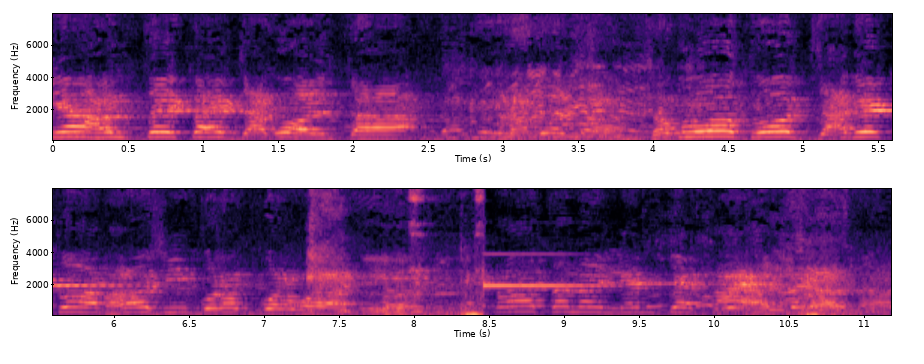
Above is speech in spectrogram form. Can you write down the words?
सन्माननीय प्रितेश लाड आणि घर मी हलतय काय जागो हलता सगळं दोष जागेतो भावाशी बरोबर वळाते आता नाही नेमक्या काय हलता आता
